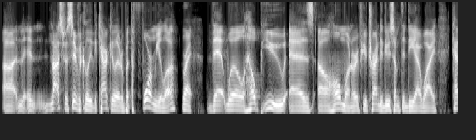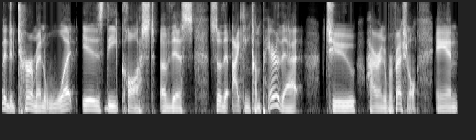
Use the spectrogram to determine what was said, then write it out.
uh, not specifically the calculator, but the formula Right. that will help you as a homeowner if you're trying to do something DIY kind of determine what is the cost of this so that I can compare that to hiring a professional and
